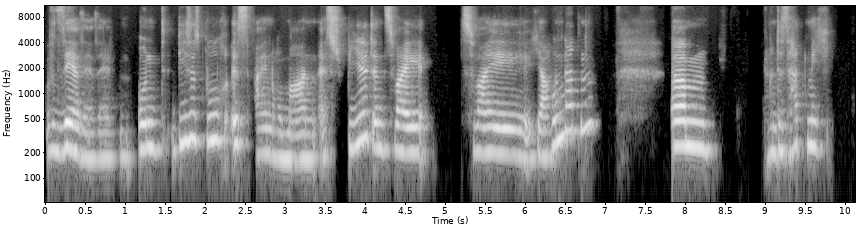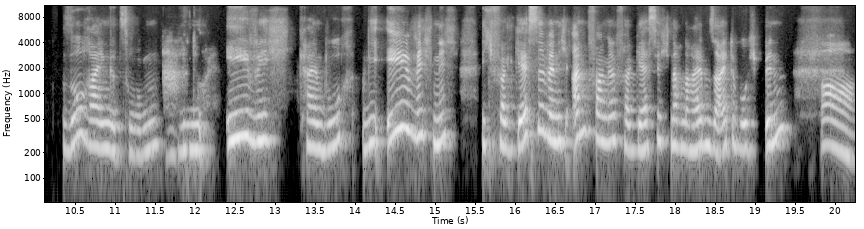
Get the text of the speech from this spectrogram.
sehr, sehr selten. Und dieses Buch ist ein Roman. Es spielt in zwei, zwei Jahrhunderten. Ähm, und es hat mich so reingezogen, Ach, wie toll. ewig kein Buch, wie ewig nicht. Ich vergesse, wenn ich anfange, vergesse ich nach einer halben Seite, wo ich bin. Oh.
